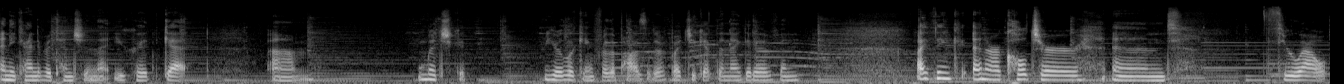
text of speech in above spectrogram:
any kind of attention that you could get, um, which could you're looking for the positive, but you get the negative. And I think in our culture and throughout,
